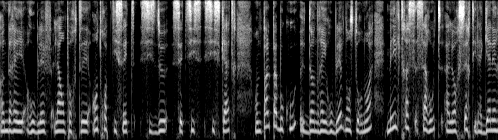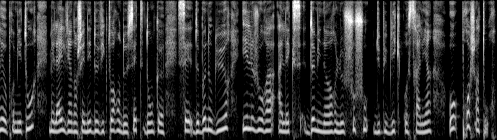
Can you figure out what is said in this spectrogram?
Andrei Roublev l'a emporté en trois petits sets, 6-2, 7-6, 6-4. On ne parle pas beaucoup d'Andrei Roublev dans ce tournoi, mais il trace sa route. Alors certes, il a galéré au premier tour, mais là, il vient d'enchaîner deux victoires en deux sets, donc euh, c'est de bon augure. Il jouera Alex de Minor, le chouchou du public australien, au prochain tour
